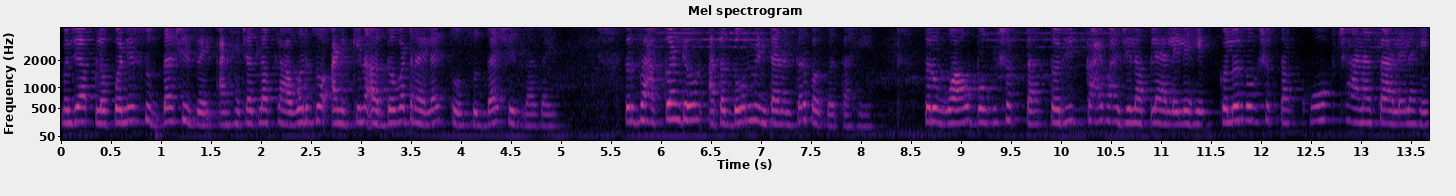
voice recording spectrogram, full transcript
म्हणजे आपलं पनीरसुद्धा शिजेल आणि ह्याच्यातला फ्लावर जो आणखीन अर्धवट राहिला आहे तो सुद्धा शिजला जाईल. तर झाकण ठेवून आता दोन मिनटानंतर बघत आहे. तर वाव बघू शकता तरी काय भाजीला आपले आलेले आहे. कलर बघू शकता खूप छान असा आलेला आहे.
